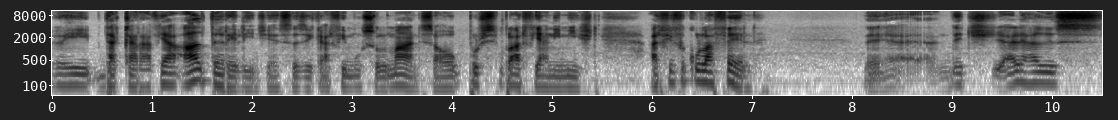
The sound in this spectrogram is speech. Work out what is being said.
îi, dacă ar avea altă religie, să zic, ar fi musulmani sau pur și simplu ar fi animiști, ar fi făcut la fel. De, deci, alea îs,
